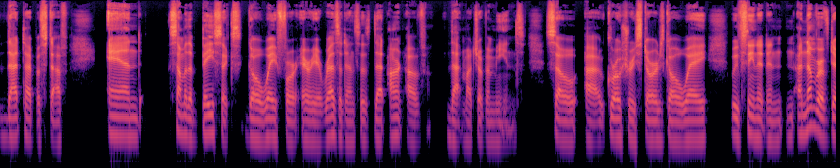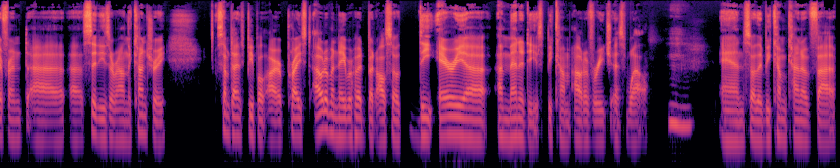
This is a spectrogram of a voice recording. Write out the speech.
that type of stuff and some of the basics go away for area residences that aren't of that much of a means. So uh, grocery stores go away. We've seen it in a number of different uh, uh, cities around the country. Sometimes people are priced out of a neighborhood, but also the area amenities become out of reach as well. Mm-hmm and so they become kind of uh,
